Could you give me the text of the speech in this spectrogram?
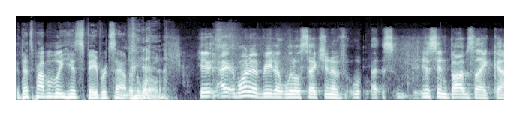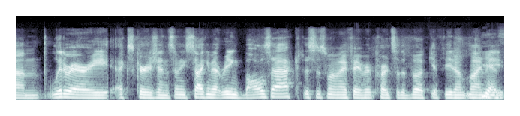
That's probably his favorite sound in the world. Here, I want to read a little section of uh, just in Bob's like um, literary excursions when he's talking about reading Balzac. This is one of my favorite parts of the book. If you don't mind me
